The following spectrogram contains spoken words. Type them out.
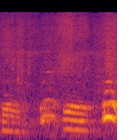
哦哦。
